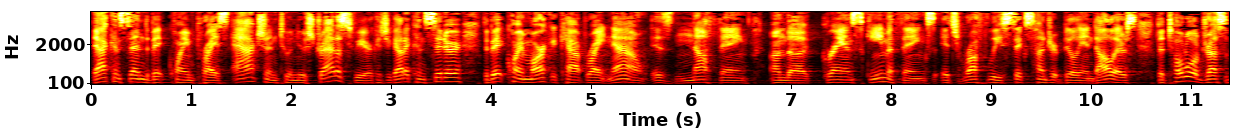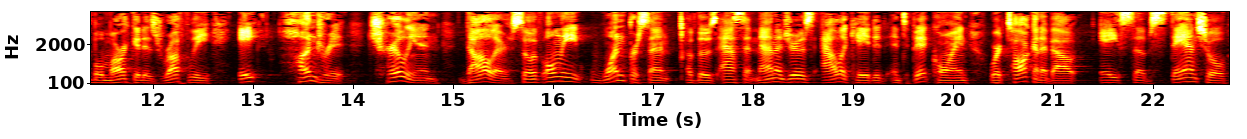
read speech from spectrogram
That can send the Bitcoin price action to a new stratosphere because you got to consider the Bitcoin market cap right now is nothing on the grand scheme of things. It's roughly $600 billion. The total addressable market is roughly 800 trillion dollars. So if only 1% of those asset managers allocated into Bitcoin, we're talking about a substantial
